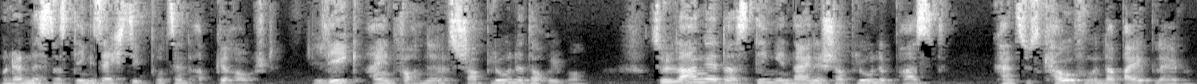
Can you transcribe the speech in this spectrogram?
Und dann ist das Ding 60 Prozent abgerauscht. Leg einfach eine Schablone darüber. Solange das Ding in deine Schablone passt, kannst du es kaufen und dabei bleiben.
